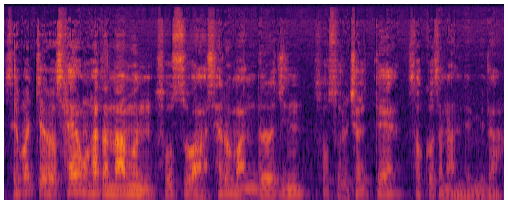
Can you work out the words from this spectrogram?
세 번째로 사용하다 남은 소스와 새로 만들어진 소스를 절대 섞어서는 안 됩니다.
